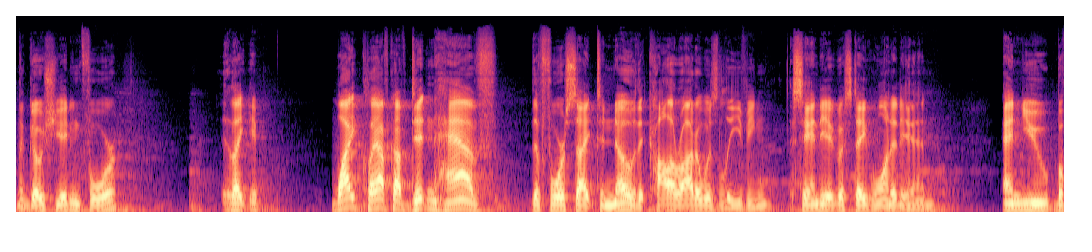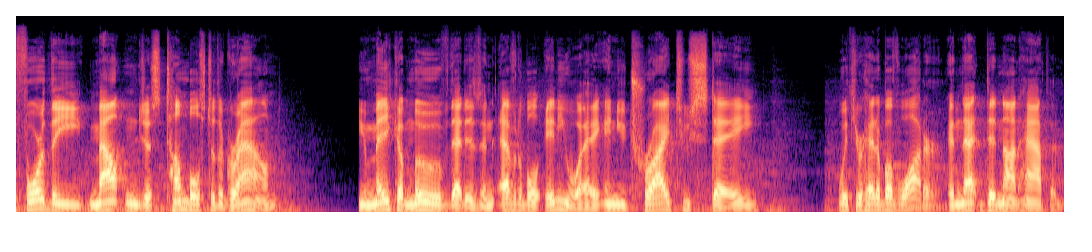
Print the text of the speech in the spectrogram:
negotiating for. Like, White Kliavkoff didn't have the foresight to know that Colorado was leaving, San Diego State wanted in, and you, before the mountain just tumbles to the ground, you make a move that is inevitable anyway, and you try to stay with your head above water. And that did not happen.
